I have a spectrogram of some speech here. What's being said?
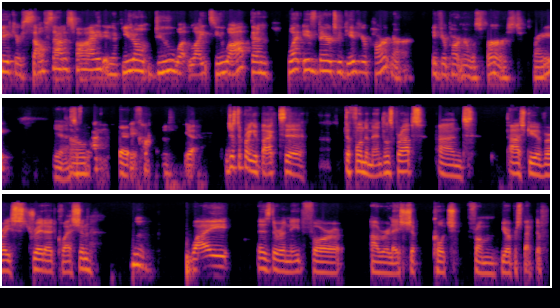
make yourself satisfied and if you don't do what lights you up then what is there to give your partner if your partner was first right yeah so, yeah just to bring it back to the fundamentals perhaps and ask you a very straight out question. Mm. Why is there a need for a relationship coach from your perspective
